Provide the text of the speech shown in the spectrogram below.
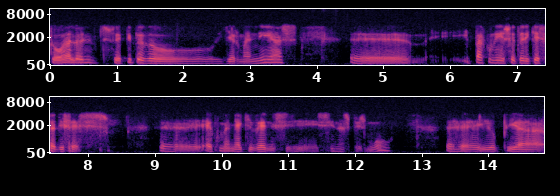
το άλλο είναι στο επίπεδο Γερμανίας ε, υπάρχουν οι εσωτερικές αντιθέσεις. Ε, έχουμε μια κυβέρνηση συνασπισμού ε, η οποία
